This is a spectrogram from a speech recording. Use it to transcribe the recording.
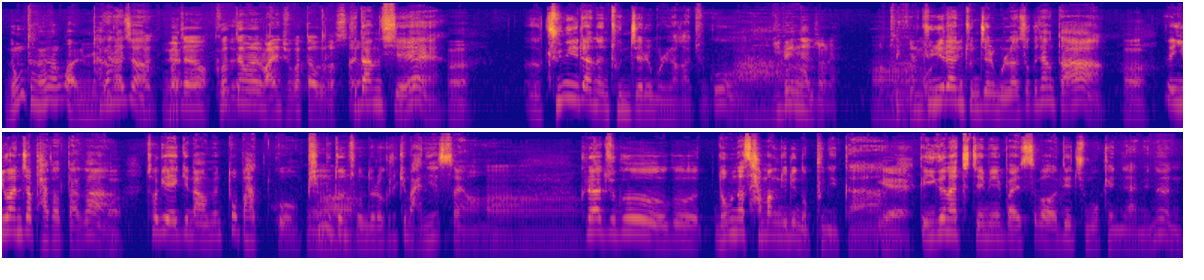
너무 당연한 거 아닙니까? 당연하죠. 아, 네. 맞아요. 그것 때문에 많이 죽었다고 들었어요. 그 당시에 어. 어, 균이라는 존재를 몰라가지고 아. 200년 전에 어떻게 그걸 균이라는 모르지? 존재를 몰라서 그냥 다 어. 이 환자 받았다가 어. 저기 아기 나오면 또 받고 피 어. 묻은 손으로 그렇게 많이 했어요. 아. 그래가지고 그 너무나 사망률이 높으니까 예. 그 이그나츠 제밀 바이스가 어디에 주목했냐면은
